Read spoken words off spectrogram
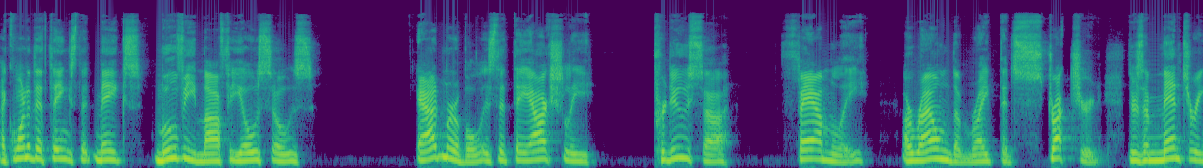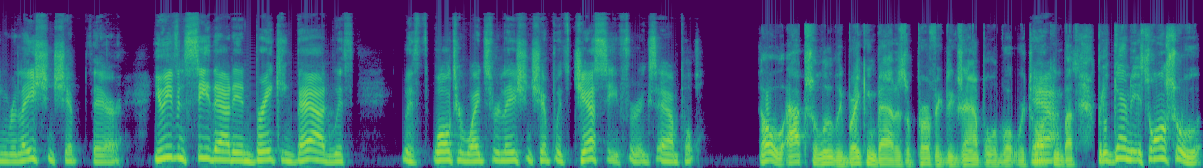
Like one of the things that makes movie mafiosos admirable is that they actually produce a family around them, right? That's structured. There's a mentoring relationship there You even see that in Breaking Bad with with Walter White's relationship with Jesse, for example. Oh, absolutely. Breaking Bad is a perfect example of what we're talking yeah. about. But again, it's also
